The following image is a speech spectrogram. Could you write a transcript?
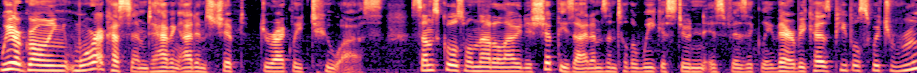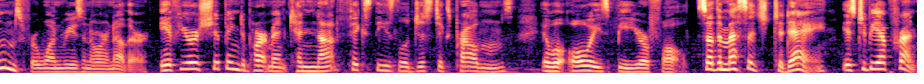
We are growing more accustomed to having items shipped directly to us. Some schools will not allow you to ship these items until the week a student is physically there because people switch rooms for one reason or another. If your shipping department cannot fix these logistics problems, it will always be your fault. So the message today is to be upfront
